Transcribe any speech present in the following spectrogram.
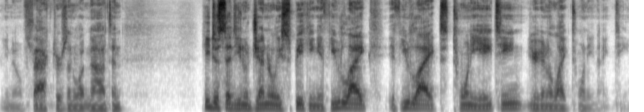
you know, factors and whatnot. And he just said, you know, generally speaking, if you like, if you liked 2018, you're gonna like 2019.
